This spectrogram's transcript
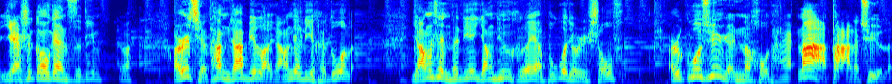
也是高干子弟嘛，对吧？而且他们家比老杨家厉害多了。杨慎他爹杨廷和呀，不过就是首辅，而郭勋人的后台那大了去了。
